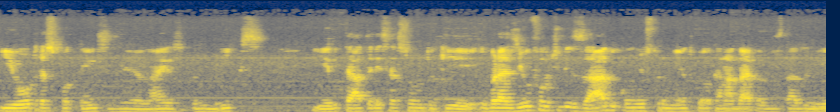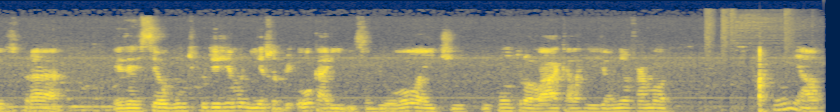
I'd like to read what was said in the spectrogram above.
e outras potências regionais do BRICS. E ele trata desse assunto que o Brasil foi utilizado como instrumento pelo Canadá e pelos Estados Unidos para exercer algum tipo de hegemonia sobre o Caribe, sobre o Haiti e controlar aquela região de uma forma colonial.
